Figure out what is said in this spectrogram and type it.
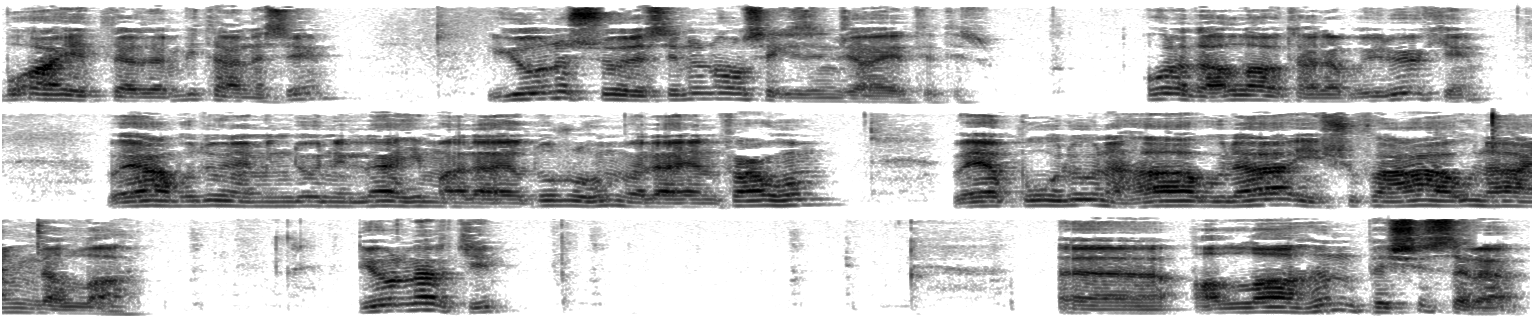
Bu ayetlerden bir tanesi Yunus suresinin 18. ayetidir. Orada Allahu Teala buyuruyor ki: "Ve ya'budune min dunillahi ma la yedurruhum ve la yenfa'uhum ve yekulune haula'i şufa'auna indallah." Diyorlar ki Allah'ın peşi sıra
